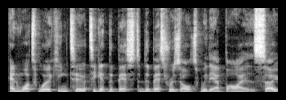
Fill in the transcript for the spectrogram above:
and what's working to, to get the best the best results with our buyers. So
